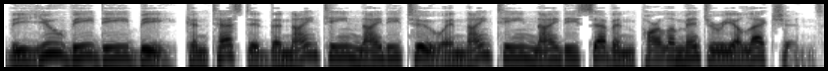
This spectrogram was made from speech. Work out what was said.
The UVDB contested the 1992 and 1997 parliamentary elections,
